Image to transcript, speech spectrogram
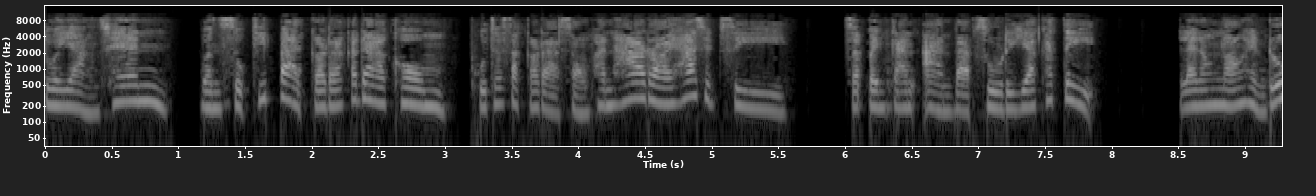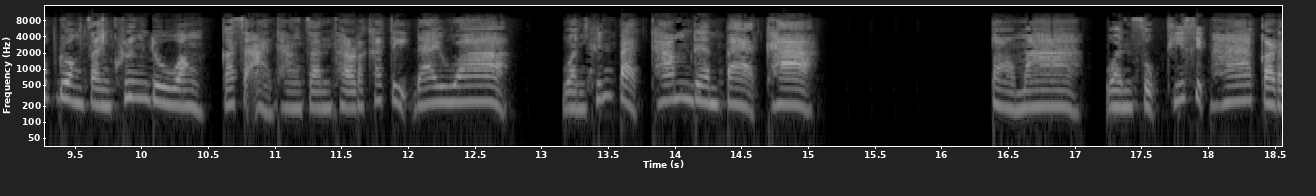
ตัวอย่างเช่น วันศุกร์ที่ 8 กรกฎาคม พุทธศักราช 2554 จะเป็นการอ่านแบบสุริยคติ และน้องๆ เห็นรูปดวงจันทร์ครึ่งดวง ก็จะอ่านทางจันทรคติได้ว่า วันขึ้น 8 ค่ำเดือน 8 ค่ะ ต่อมาวันศุกร์ที่ 15 กร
